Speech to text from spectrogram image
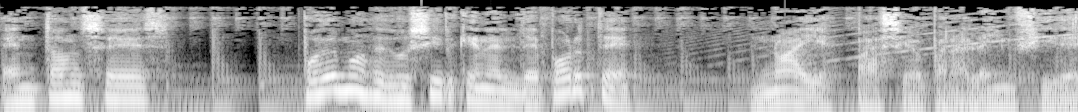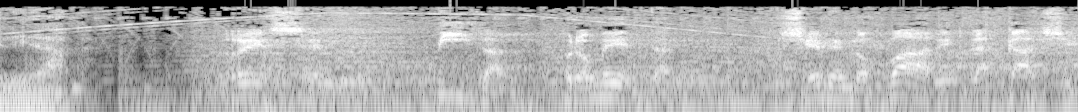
Entonces, podemos deducir que en el deporte no hay espacio para la infidelidad recen, pidan, prometan. Llenen los bares, las calles,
